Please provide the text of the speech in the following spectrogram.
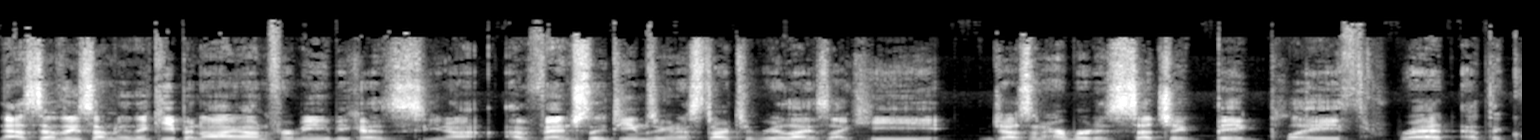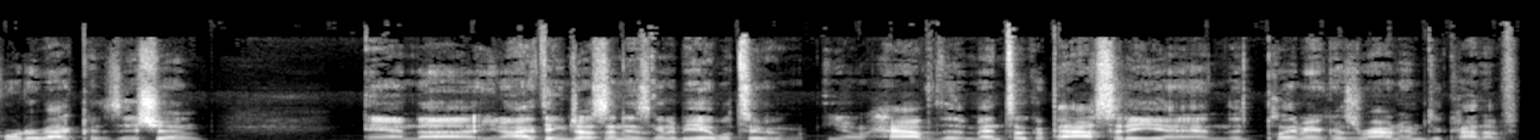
that's definitely something to keep an eye on for me because you know eventually teams are going to start to realize like he Justin Herbert is such a big play threat at the quarterback position, and uh, you know I think Justin is going to be able to you know have the mental capacity and the playmakers around him to kind of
